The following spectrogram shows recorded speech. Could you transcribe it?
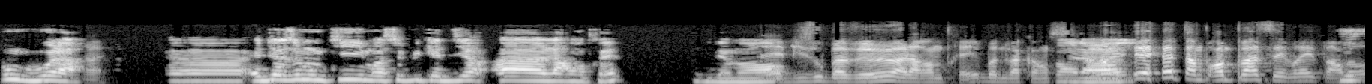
donc voilà. Ouais. Euh, et bien The Monkey, il me reste plus qu'à te dire à la rentrée, évidemment. Eh, bisous baveux, à la rentrée, bonnes vacances. Voilà. Ah t'en prends pas, c'est vrai, pardon.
